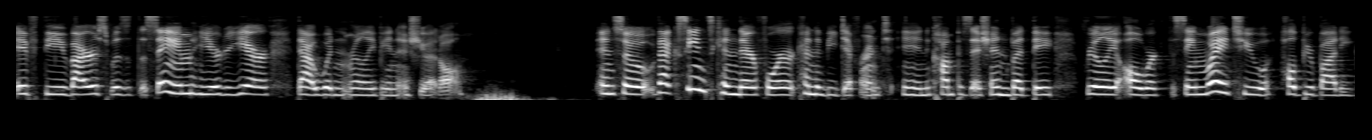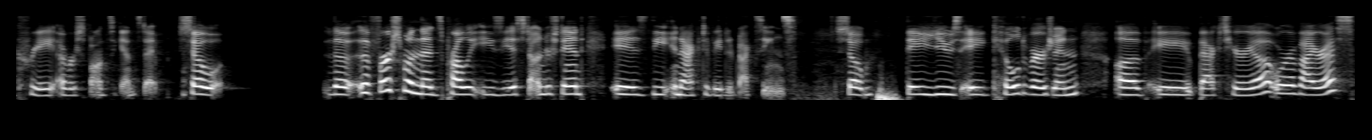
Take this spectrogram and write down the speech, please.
if the virus was the same year to year, that wouldn't really be an issue at all. And so vaccines can therefore kind of be different in composition, but they really all work the same way to help your body create a response against it. So the the first one that's probably easiest to understand is the inactivated vaccines. So they use a killed version of a bacteria or a virus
